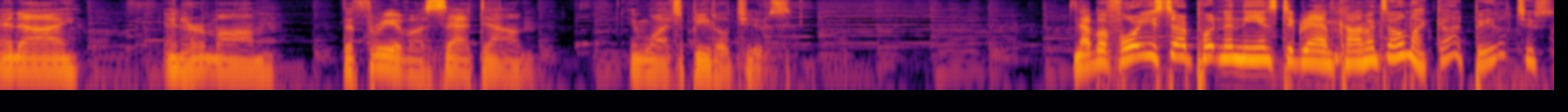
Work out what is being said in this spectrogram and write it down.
and I and her mom, the three of us sat down and watched Beetlejuice. Now, before you start putting in the Instagram comments, oh my God, Beetlejuice,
